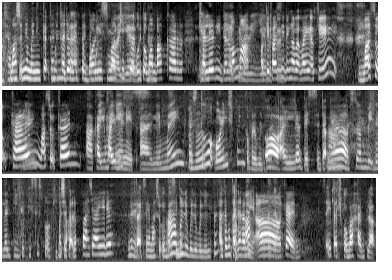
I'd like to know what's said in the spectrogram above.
macam maksudnya meningkatkan, meningkatkan kadar metabolisme kita ya, untuk membakar kalori dan ya, lemak. Ya, okey, Fazli dengar baik-baik okey. Masukkan, Dan, masukkan uh, kayu, kayu manis, manis. Uh, lemon, lepas uh-huh. tu orange pun kau pernah boleh. Oh, I love this. Sedapnya. Uh, lepas tu ambil dalam tiga pieces pun okey. Macam tak lepas je air dia. Hmm. Tak saya masukkan kat ah, sini. boleh, boleh, boleh. Lepas. Ataupun kat dalam ah, ni. Ah, kan? Saya tak cukup bahan pula.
